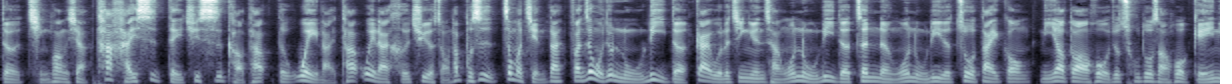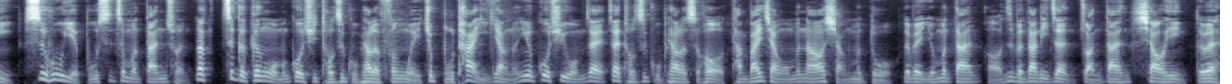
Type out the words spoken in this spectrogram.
的情况下，他还是得去思考他的未来，他未来何去何从？他不是这么简单。反正我就努力的盖我的晶圆厂，我努力的真人，我努力的做代工。你要多少货，我就出多少货给你。似乎也不是这么单纯。那这个跟我们过去投资股票的氛围就不太一样了，因为过去我们在在投资股票的时候，坦白讲，我们哪有想那么多，对不对？有没有单？哦，日本大地震转单效应，对不对？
